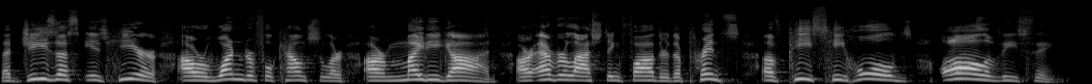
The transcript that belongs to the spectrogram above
that Jesus is here, our wonderful counselor, our mighty God, our everlasting Father, the Prince of Peace. He holds all of these things.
